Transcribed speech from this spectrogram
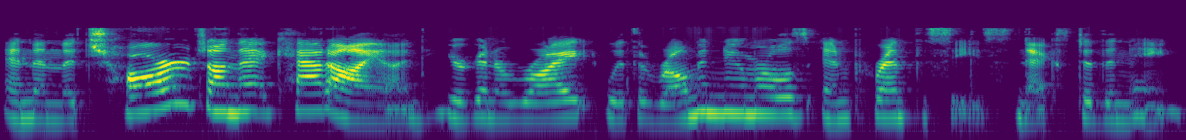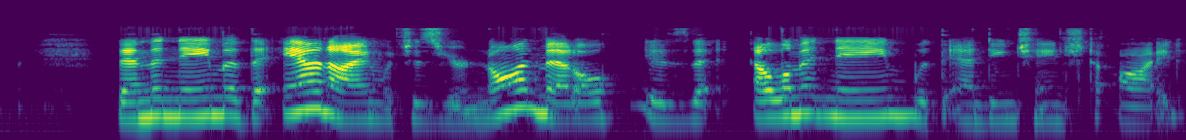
and then the charge on that cation you're going to write with the Roman numerals in parentheses next to the name. Then the name of the anion, which is your nonmetal, is the element name with the ending changed to "-ide".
